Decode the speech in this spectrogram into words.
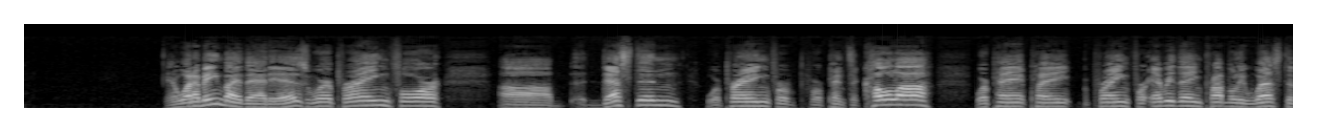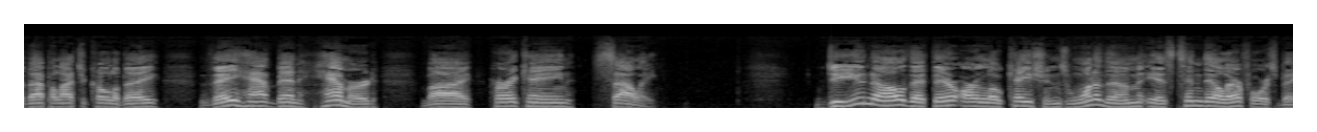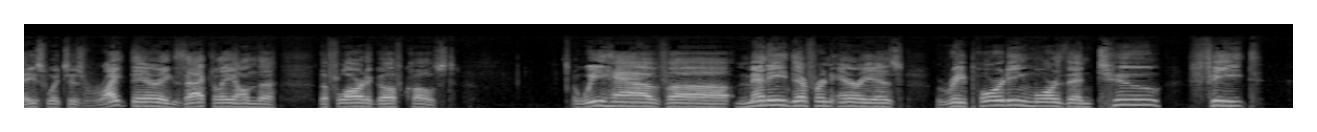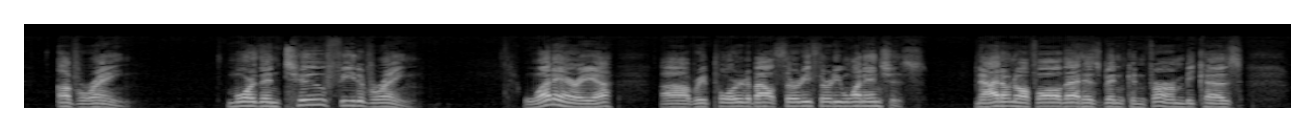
And what I mean by that is we're praying for uh, Destin, we're praying for, for Pensacola, we're pay, pay, praying for everything probably west of Apalachicola Bay. They have been hammered by Hurricane Sally. Do you know that there are locations? One of them is Tyndall Air Force Base, which is right there exactly on the, the Florida Gulf Coast. We have uh, many different areas reporting more than two feet of rain. More than two feet of rain. One area uh, reported about 30, 31 inches. Now, I don't know if all that has been confirmed because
